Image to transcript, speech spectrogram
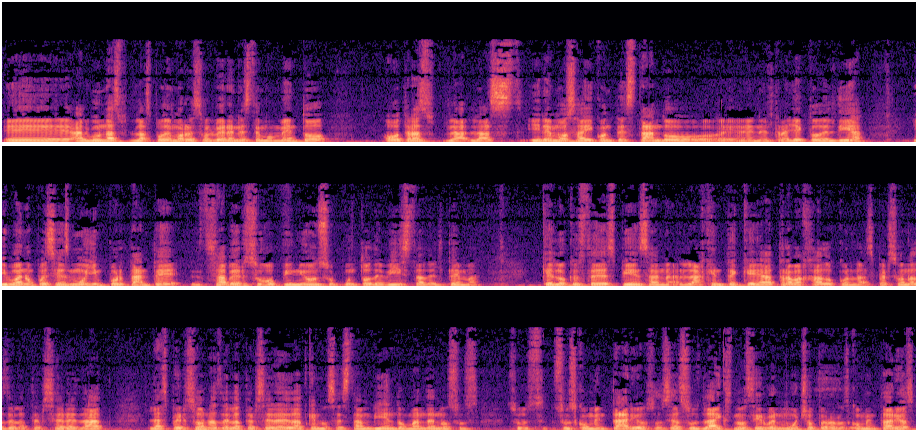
eh, algunas las podemos resolver en este momento, otras las iremos ahí contestando en el trayecto del día. Y bueno, pues es muy importante saber su opinión, su punto de vista del tema. ¿Qué es lo que ustedes piensan? La gente que ha trabajado con las personas de la tercera edad, las personas de la tercera edad que nos están viendo, mándenos sus, sus, sus, comentarios, o sea, sus likes nos sirven mucho, pero los comentarios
